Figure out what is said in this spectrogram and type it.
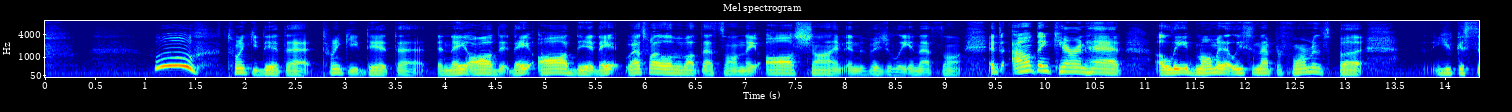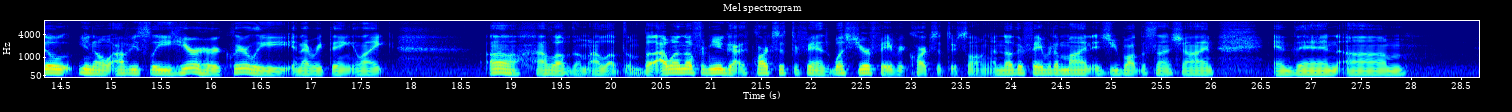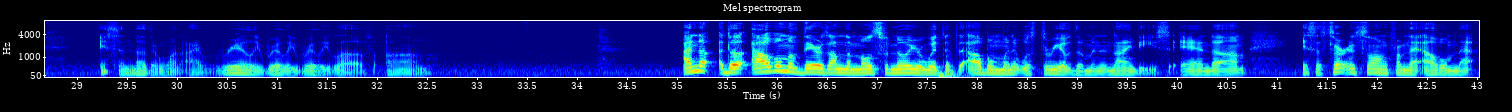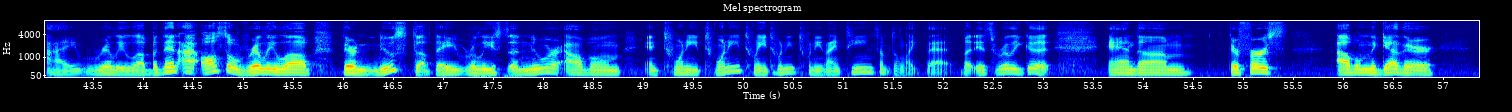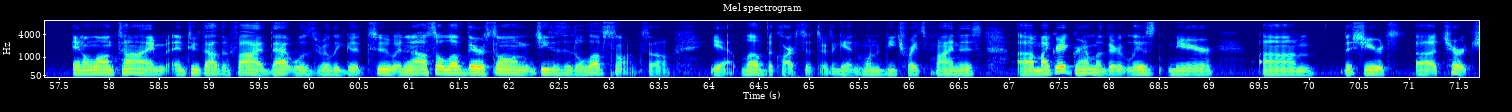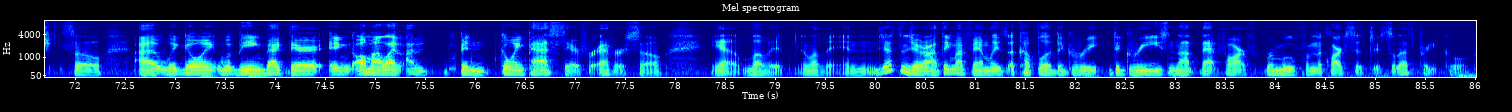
Woo! Twinkie did that. Twinkie did that, and they all did. They all did. They. That's what I love about that song. They all shine individually in that song. It, I don't think Karen had a lead moment, at least in that performance, but you could still, you know, obviously hear her clearly and everything. Like, oh, I love them. I love them. But I want to know from you guys, Clark Sister fans, what's your favorite Clark Sister song? Another favorite of mine is "You Brought the Sunshine," and then um it's another one I really, really, really love. Um, I know the album of theirs I'm the most familiar with is the album when it was three of them in the '90s, and um, it's a certain song from that album that I really love. But then I also really love their new stuff. They released a newer album in 2020, 2020, 2019, something like that. But it's really good, and um, their first album together in a long time in 2005 that was really good too. And i also love their song jesus is a love song. So yeah love the clark sisters. Again one of detroit's finest. Uh, my great grandmother lives near um, the Sheards uh, church. So i with going with being back there and all my life i've been going past there forever. So yeah love it and love it. And just in general i think my family's a couple of degree degrees not that far removed from the clark sisters. So that's pretty cool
